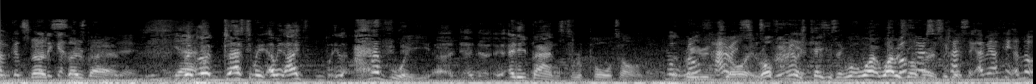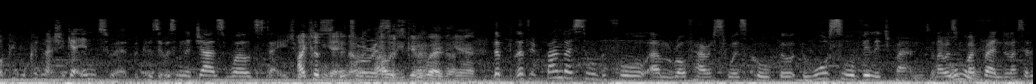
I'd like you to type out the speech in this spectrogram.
I've got to That's get so bad. Yeah. But look, Glastonbury, I mean, I, have we uh, uh, any bands to report on Well, that we Rolf? Harris was Rolf brilliant. Harris, Kate, you say, well, why, why was Rolf Rolf Harris Harris was so good? classic. I mean, I think a lot of people couldn't actually get into it because it was on the Jazz World stage. I couldn't get in. I was, I was notoriously good good. at yeah. The, the, the band I saw before um, Rolf Harris was called the, the Warsaw Village Band, and I was with my friend, and I said,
